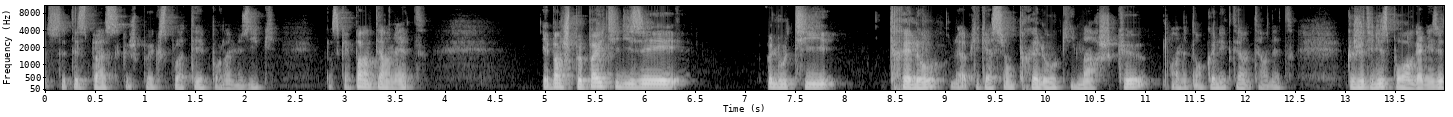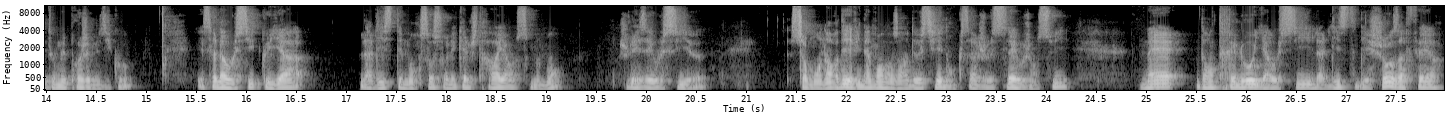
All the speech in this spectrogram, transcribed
cet espace que je peux exploiter pour la musique, parce qu'il n'y a pas Internet, eh ben, je ne peux pas utiliser l'outil Trello, l'application Trello qui marche que en étant connecté à Internet, que j'utilise pour organiser tous mes projets musicaux. Et c'est là aussi qu'il y a la liste des morceaux sur lesquels je travaille en ce moment. Je les ai aussi euh, sur mon ordi, évidemment, dans un dossier, donc ça, je sais où j'en suis. Mais dans Trello, il y a aussi la liste des choses à faire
